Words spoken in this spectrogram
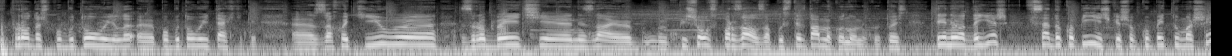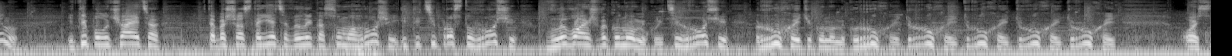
в продаж побутової, е, побутової техніки. Е, захотів е, зробити, е, не знаю, пішов в спортзал, запустив там економіку. Тобто ти не віддаєш все до копієчки, щоб купити ту машину, і ти, виходить, в тебе ще остається велика сума грошей, і ти ці просто гроші вливаєш в економіку. І ці гроші рухають економіку, рухають, рухають, рухають, рухають, рухають. Ось,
